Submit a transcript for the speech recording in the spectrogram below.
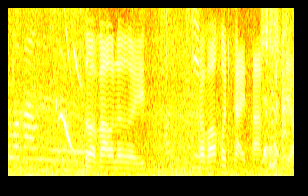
ตัวเบาเลย ตัวเบาเลยกิน เฉพาะคนจ่ายตังค์คนเดียว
